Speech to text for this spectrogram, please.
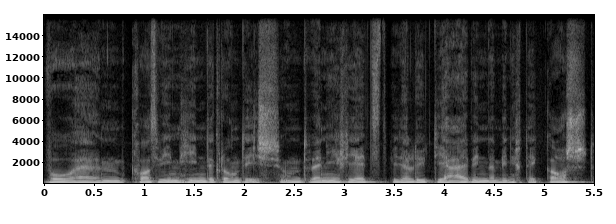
wo ähm, quasi wie im Hintergrund ist. Und wenn ich jetzt bei den Leuten heim bin, dann bin ich dort Gast.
